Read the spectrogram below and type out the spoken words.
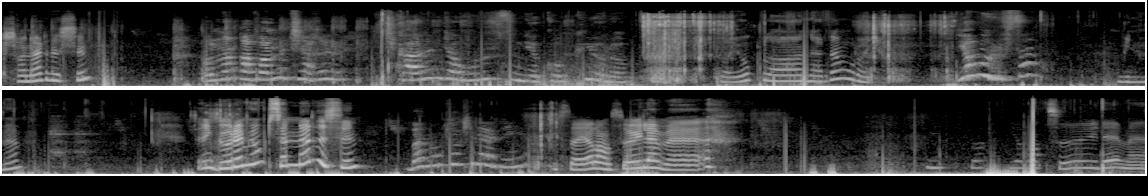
Sen neredesin? Ondan kafamı çıkar, çıkarınca vurursun diye korkuyorum. La yok la. Nereden vuracağım? Ya vurursan? Bilmem. Seni göremiyorum ki sen neredesin? Ben o tokilerdeyim. İsa yalan söyleme. İsa yalan söyleme.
